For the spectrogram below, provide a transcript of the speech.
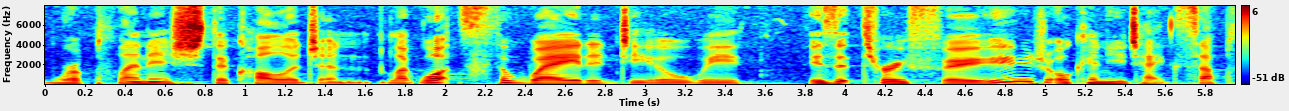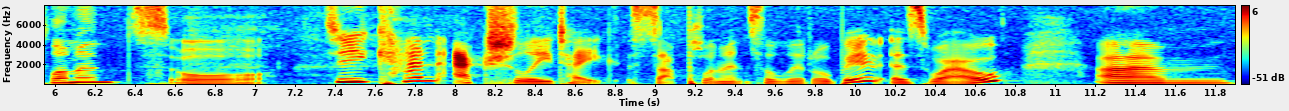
replenish the collagen? Like, what's the way to deal with? Is it through food, or can you take supplements, or So you can actually take supplements a little bit as well. Um,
